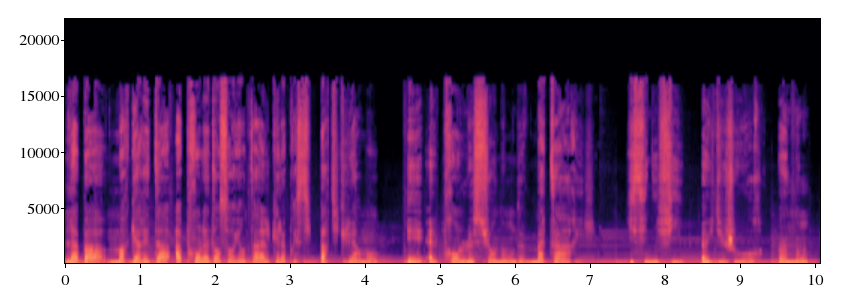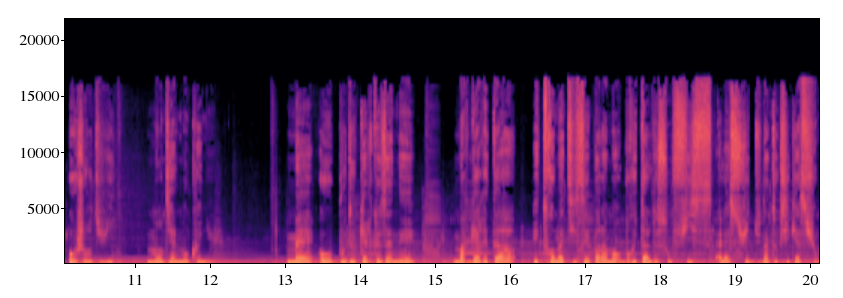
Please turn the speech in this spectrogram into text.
Là-bas, Margaretha apprend la danse orientale qu'elle apprécie particulièrement et elle prend le surnom de Matahari, qui signifie œil du jour, un nom aujourd'hui mondialement connu. Mais au bout de quelques années, Margaretha est traumatisée par la mort brutale de son fils à la suite d'une intoxication.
